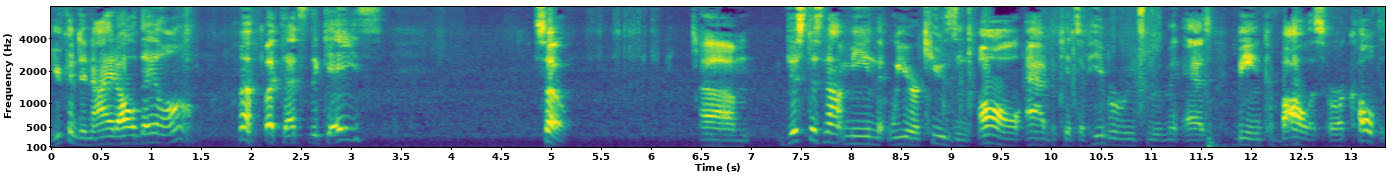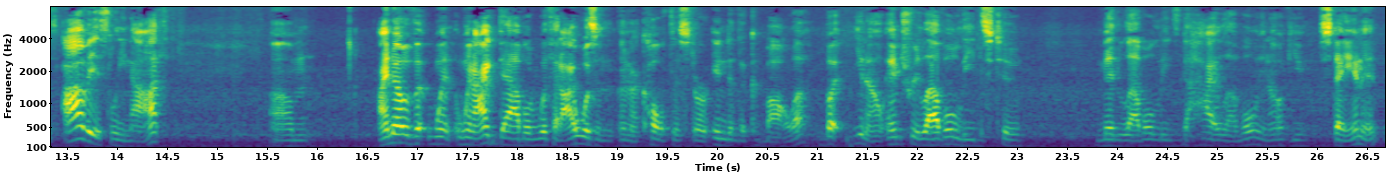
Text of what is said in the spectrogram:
You can deny it all day long, but that's the case. So, um, this does not mean that we are accusing all advocates of Hebrew roots movement as being Kabbalists or occultists. Obviously not. Um, I know that when when I dabbled with it, I wasn't an occultist or into the Kabbalah, but you know, entry level leads to mid level, leads to high level. You know, if you stay in it.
